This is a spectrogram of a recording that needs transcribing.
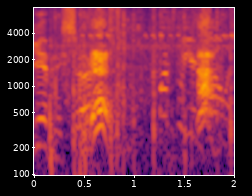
Forgive me, sir. You're going,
